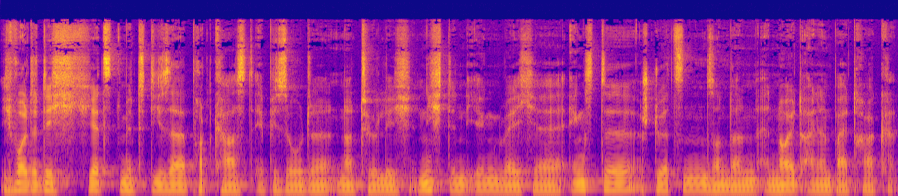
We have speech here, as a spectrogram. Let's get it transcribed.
Ich wollte dich jetzt mit dieser Podcast-Episode natürlich nicht in irgendwelche Ängste stürzen, sondern erneut einen Beitrag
